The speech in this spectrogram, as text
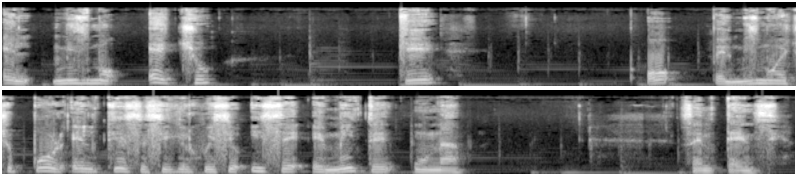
el mismo hecho que o el mismo hecho por el que se sigue el juicio y se emite una sentencia.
